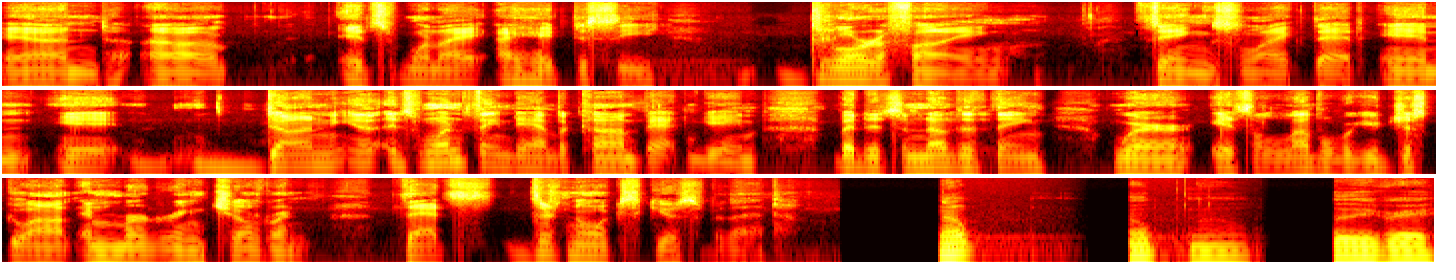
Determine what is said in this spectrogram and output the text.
And uh, it's when I, I hate to see glorifying things like that and it done it's one thing to have a combat game but it's another thing where it's a level where you just go out and murdering children that's there's no excuse for that nope, nope, no, completely agree.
